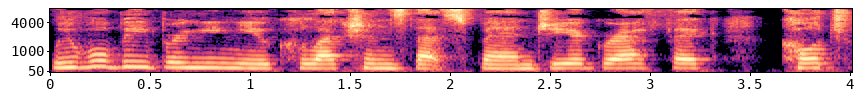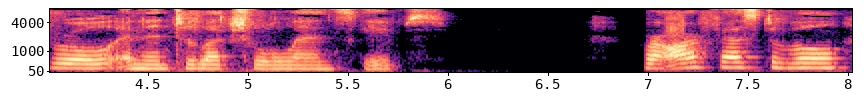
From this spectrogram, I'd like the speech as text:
we will be bringing you collections that span geographic, cultural, and intellectual landscapes. For our festival,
